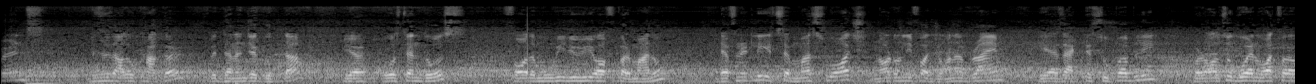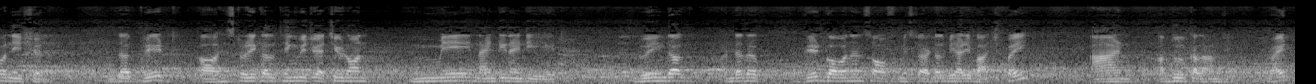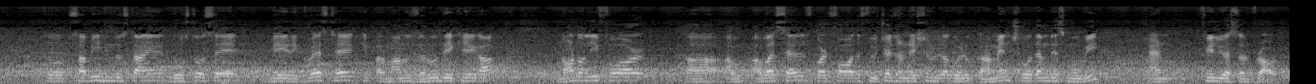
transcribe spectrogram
Friends, this is Alok Thaker with Dhananjay Gupta, your host and host for the movie review of Parmanu. Definitely, it's a must watch, not only for John Abraham, he has acted superbly, but also go and watch for our nation. The great uh, historical thing which we achieved on May 1998, doing the under the great governance of Mr. Atal Bihari Vajpayee and Abdul Kalam ji, right? तो सभी हिंदुस्तानी दोस्तों से मेरी request है कि परमाणु ज़रूर देखिएगा not only for our self but for the future generation we are going to come and show them this movie and feel yourself proud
